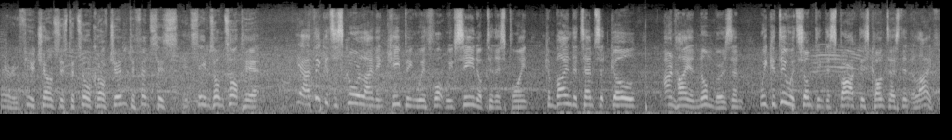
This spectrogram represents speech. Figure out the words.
Very few chances to talk of, Jim. Defence is, it seems, on top here. Yeah, I think it's a scoreline in keeping with what we've seen up to this point. Combined attempts at goal aren't high in numbers, and we could do with something to spark this contest into life.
